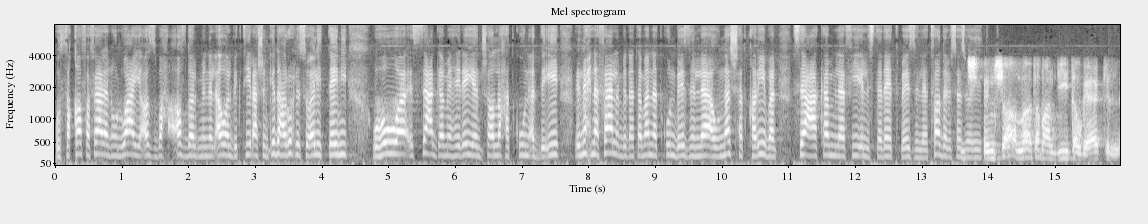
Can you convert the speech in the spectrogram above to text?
والثقافة فعلا والوعي أصبح أفضل من الأول بكتير. عشان كده هروح لسؤالي الثاني وهو الساعة الجماهيرية إن شاء الله هتكون قد إيه؟ لأن إحنا فعلا بنتمنى تكون بإذن الله أو نشهد قريبا ساعة كاملة في الاستادات بإذن الله. اتفضل يا أستاذ وليد. إن شاء الله طبعا دي توجيهات ال-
